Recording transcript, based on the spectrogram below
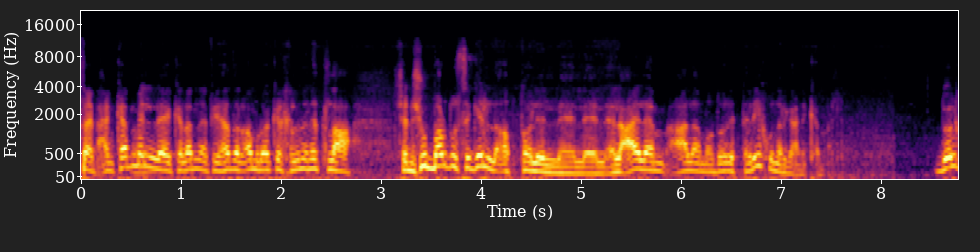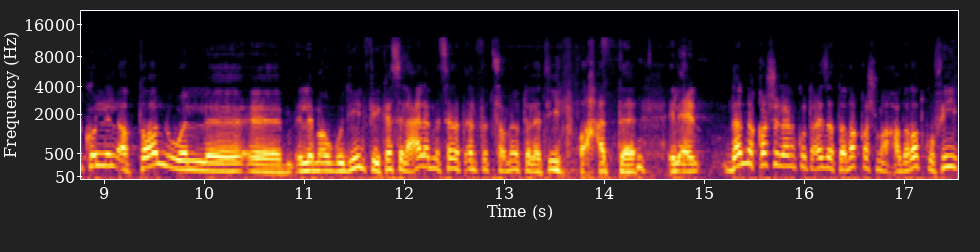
طيب هنكمل كلامنا في هذا الأمر ولكن خلينا نطلع عشان نشوف برضو سجل أبطال ال- ال- العالم على مدار التاريخ ونرجع نكمل. دول كل الأبطال واللي موجودين في كأس العالم من سنة 1930 وحتى الآن. ده النقاش اللي أنا كنت عايز أتناقش مع حضراتكم فيه.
